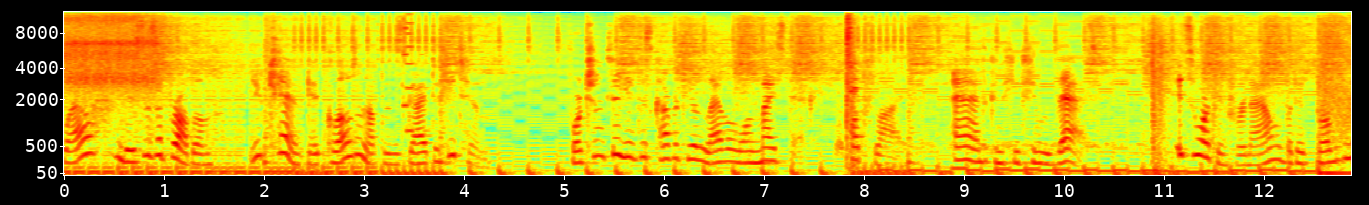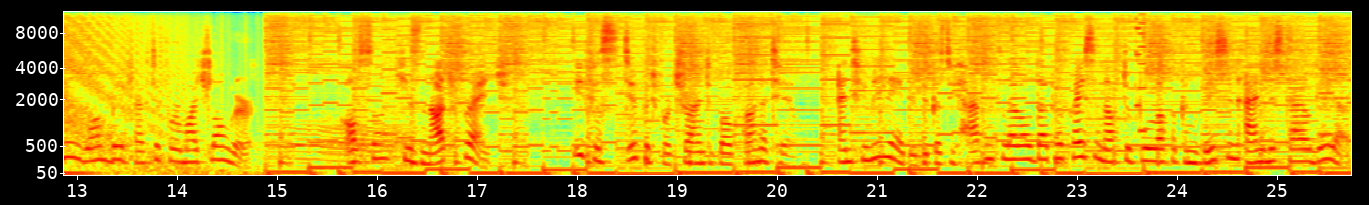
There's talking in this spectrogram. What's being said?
Well, this is a problem. You can't get close enough to this guy to hit him. Fortunately, you've discovered your level 1 mice tech, Potfly, and can hit him with that. It's working for now, but it probably won't be effective for much longer. Also, he's not French. You feel stupid for trying to poke fun at him, and humiliated because you haven't leveled up your face enough to pull off a convincing anime-style get-up.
